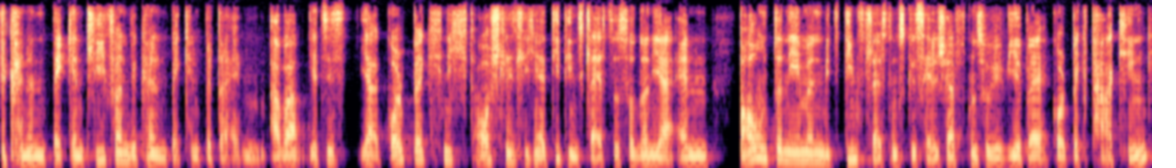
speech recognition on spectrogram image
wir können Backend liefern, wir können Backend betreiben. Aber jetzt ist ja Goldbeck nicht ausschließlich ein IT-Dienstleister, sondern ja ein Bauunternehmen mit Dienstleistungsgesellschaften, so wie wir bei Goldbeck Parking.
